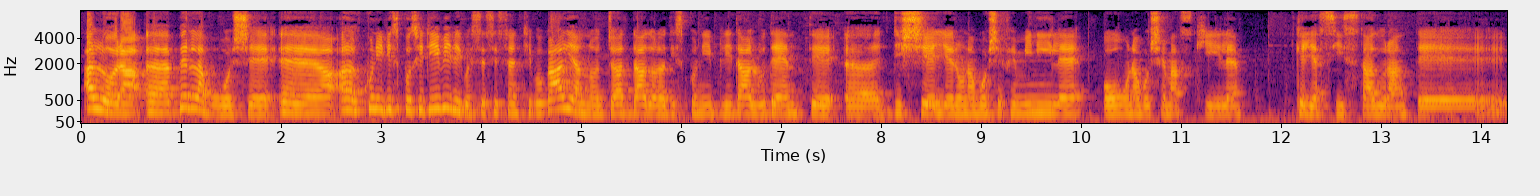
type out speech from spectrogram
Allora, eh, per la voce, eh, alcuni dispositivi di questi assistenti vocali hanno già dato la disponibilità all'utente eh, di scegliere una voce femminile o una voce maschile che gli assista durante,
